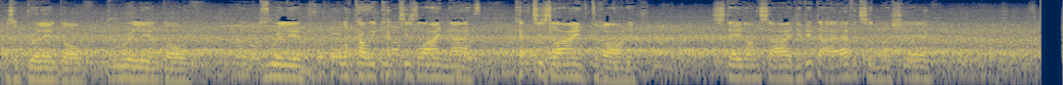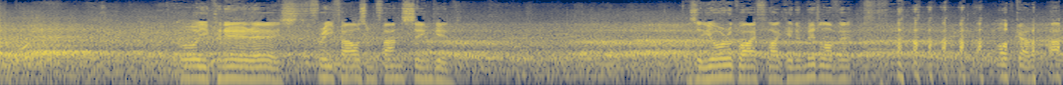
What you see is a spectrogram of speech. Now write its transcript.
That's a brilliant goal. Brilliant goal. Brilliant. Look how he kept his line there. Kept his line, Cavani. Stayed on side. He did that at Everton last year. Oh, you can hear it. It's 3,000 fans singing. There's a Uruguay flag in the middle of it. Look at that.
